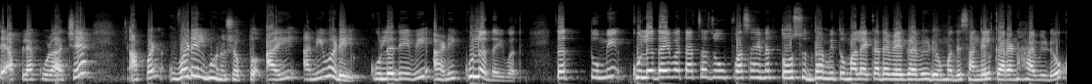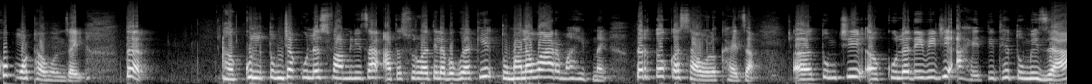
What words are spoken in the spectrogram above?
ते आपल्या कुळाचे आपण वडील म्हणू शकतो आई आणि वडील कुलदेवी आणि कुलदैवत. तर तुम्ही कुलदैवताचा जो उपवास आहे ना तो सुद्धा मी तुम्हाला एखाद्या वेगळ्या व्हिडिओमध्ये सांगेल कारण हा व्हिडिओ खूप मोठा होऊन जाईल. तर कुल तुमच्या कुलस्वामिनीचा आता सुरुवातीला बघूया की तुम्हाला वार माहीत नाही तर तो कसा ओळखायचा? तुमची कुलदेवी जी आहे तिथे तुम्ही जा.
